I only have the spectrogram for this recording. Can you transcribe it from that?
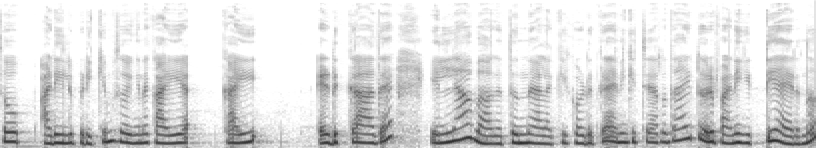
സോ അടിയിൽ പിടിക്കും. സോ ഇങ്ങനെ കൈ കൈ എടുക്കാതെ എല്ലാ ഭാഗത്തു നിന്ന് ഇളക്കി കൊടുക്കുക. എനിക്ക് ചെറുതായിട്ടൊരു പണി കിട്ടിയായിരുന്നു.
